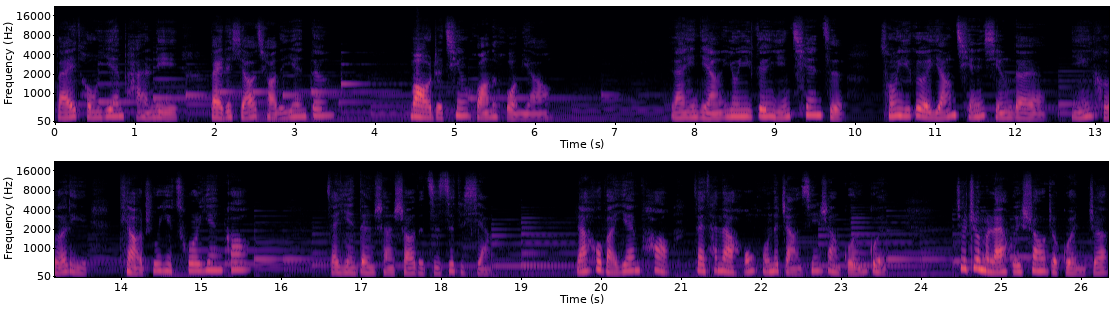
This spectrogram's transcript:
白铜烟盘里摆着小巧的烟灯，冒着青黄的火苗。蓝姨娘用一根银签子从一个洋钱形的银盒里。挑出一撮烟膏，在烟灯上烧得滋滋的响，然后把烟泡在他那红红的掌心上滚滚，就这么来回烧着滚着，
